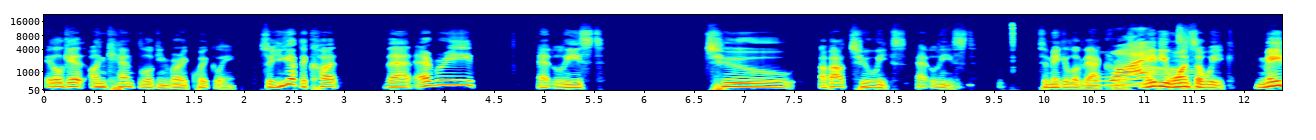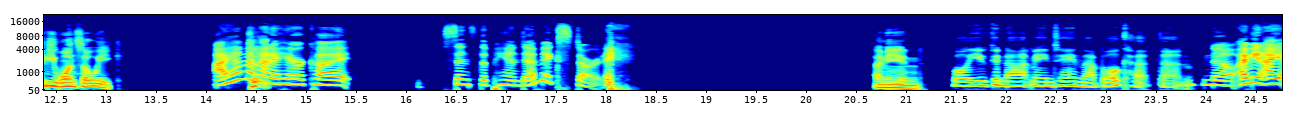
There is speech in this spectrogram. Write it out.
it'll get unkempt looking very quickly so you have to cut that every at least two about two weeks at least to make it look that crisp What? maybe once a week maybe once a week I haven't To- had a haircut since the pandemic started. i mean Well, you could not maintain that bowl cut then. no, I mean, I,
